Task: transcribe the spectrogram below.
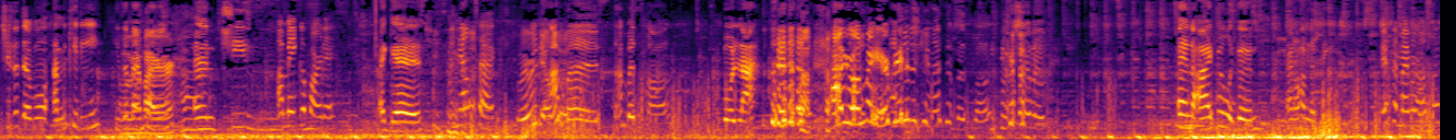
she's a devil, I'm a kitty, he's a I'm a vampire, vampire. and she's, a makeup artist. I guess, A nail tech. where we go? I'm buzzed, I'm buzzed ball. Bola. Have you on my hair, bitch? I should have came as a buzz ball. You should have. And I feel good. I don't have nothing. Is it my mimosa?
